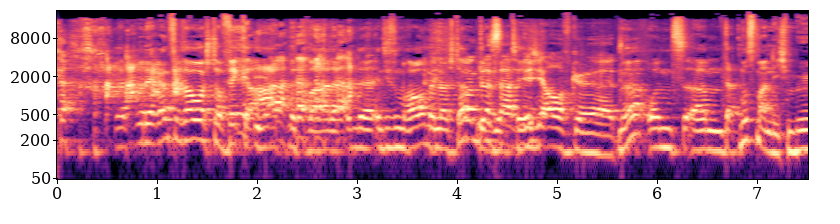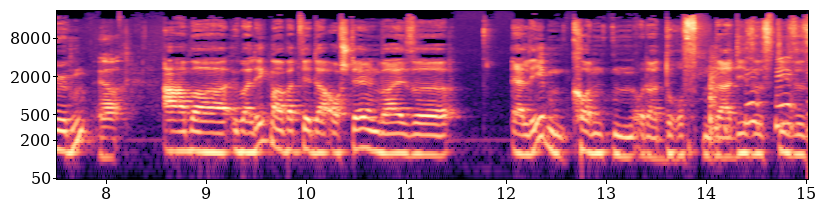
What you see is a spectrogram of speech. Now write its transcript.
Grad, da- wo der ganze Sauerstoff weggeatmet war, da in, der, in diesem Raum in der Und das hat nicht aufgehört. Ne? Und ähm, das muss man nicht mögen. Ja. Aber überleg mal, was wir da auch stellenweise erleben konnten oder durften. Da dieses, dieses,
